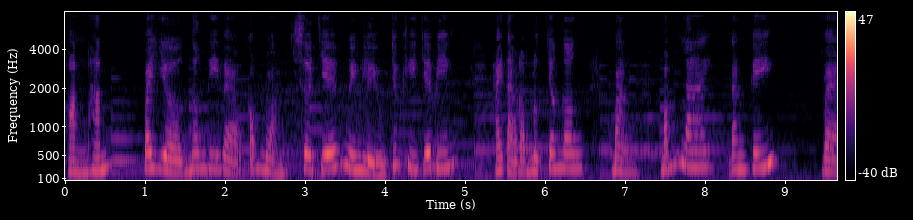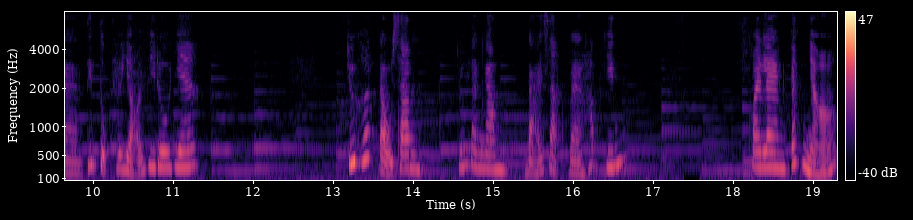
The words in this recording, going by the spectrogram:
hoành thánh. Bây giờ Ngân đi vào công đoạn sơ chế nguyên liệu trước khi chế biến. Hãy tạo động lực cho Ngân bằng bấm like, đăng ký và tiếp tục theo dõi video nha. Trước hết đậu xanh chúng ta ngâm, đãi sạch và hấp chín khoai lang cắt nhỏ.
